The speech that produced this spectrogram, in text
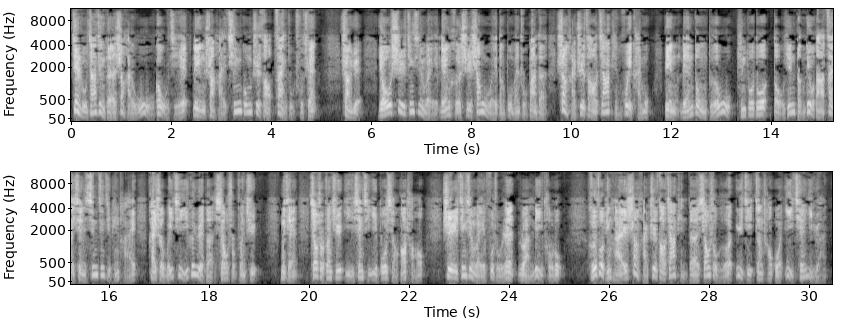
渐入佳境的上海五五购物节令上海轻工制造再度出圈。上月，由市经信委联合市商务委等部门主办的“上海制造佳品会”开幕，并联动得物、拼多多、抖音等六大在线新经济平台，开设为期一个月的销售专区。目前，销售专区已掀起一波小高潮。市经信委副主任阮丽透露，合作平台“上海制造佳品”的销售额预计将超过一千亿元。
